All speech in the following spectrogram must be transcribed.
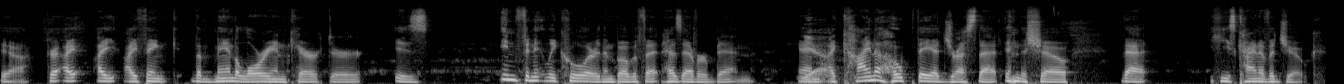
Yeah, Great. I, I I think the Mandalorian character is infinitely cooler than Boba Fett has ever been, and Yeah. I kind of hope they address that in the show. That he's kind of a joke.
